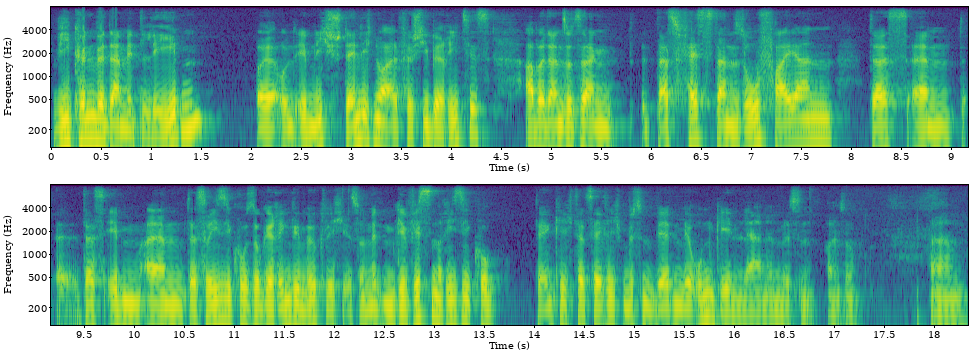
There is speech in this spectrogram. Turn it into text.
wie können wir damit leben äh, und eben nicht ständig nur als Verschieberitis, aber dann sozusagen das Fest dann so feiern, dass, ähm, dass eben ähm, das Risiko so gering wie möglich ist. Und mit einem gewissen Risiko, denke ich, tatsächlich müssen, werden wir umgehen lernen müssen. Also, ähm,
